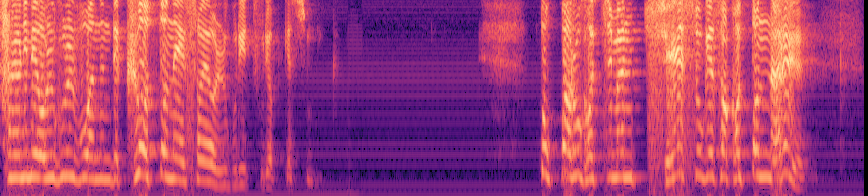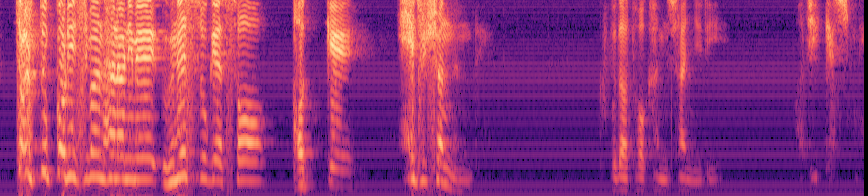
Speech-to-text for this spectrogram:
하나님의 얼굴을 보았는데 그 어떤 에서의 얼굴이 두렵겠습니까? 똑바로 걷지만 죄 속에서 걷던 나를 쩔뚝거리지만 하나님의 은혜 속에서 걷게 해주셨는데 그보다 더 감사한 일이 어디 있겠습니까?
